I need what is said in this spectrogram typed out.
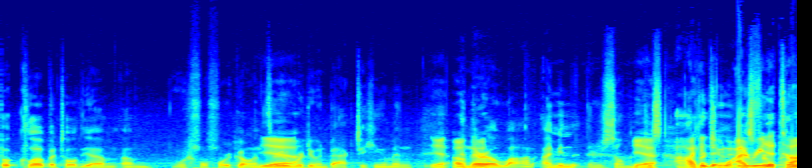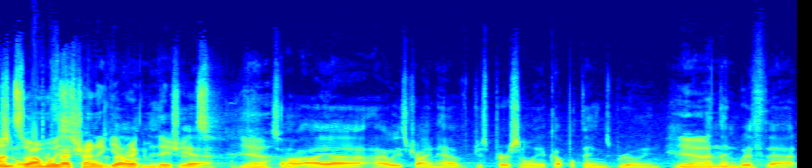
book club. I told you um, um, we're, we're going Yeah. through. We're doing Back to Human, Yeah. Okay. and there are a lot. I mean, there's so many yeah. just I opportunities. Do, well, I read for a ton, so I'm always just trying to get recommendations. Yeah. Yeah. So I I, uh, I always try and have just personally a couple things brewing, Yeah. and then with that,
